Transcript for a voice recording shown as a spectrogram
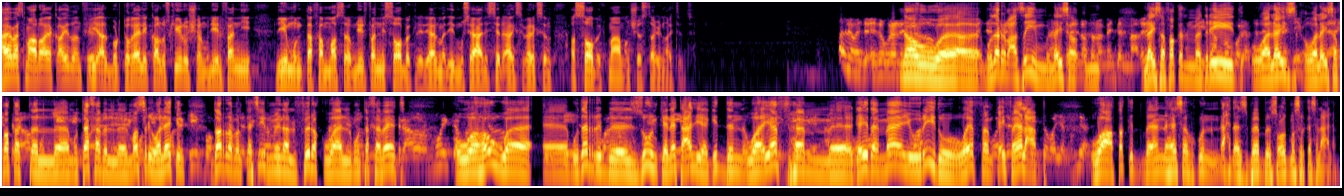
حابب أسمع رأيك أيضا في البرتغالي كارلوس كيروش المدير الفني لمنتخب مصر المدير الفني السابق لريال مدريد مساعد السير أليكس فيرغسون السابق مع مانشستر يونايتد. إنه مدرب عظيم ليس ليس فقط مدريد وليس وليس فقط المنتخب المصري ولكن درب الكثير من الفرق والمنتخبات. وهو مدرب ذو إمكانيات عالية جدا ويفهم جيدا ما يريده ويفهم كيف يلعب. وأعتقد بأن هذا سيكون أحد أسباب صعود مصر كاس العالم.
